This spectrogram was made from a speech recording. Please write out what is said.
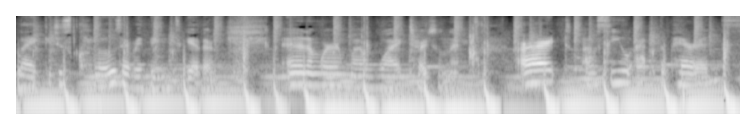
Like, it just close everything together. And I'm wearing my white turtleneck. Alright, I'll see you at the parrots.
